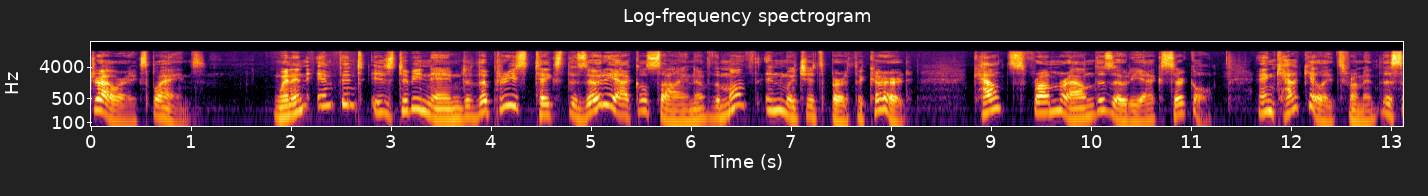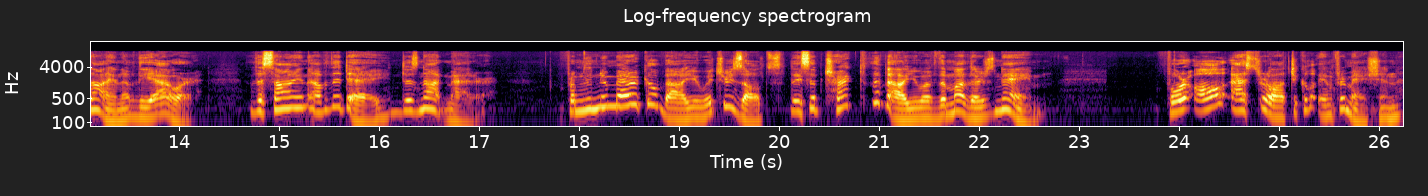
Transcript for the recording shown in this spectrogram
Drower explains. When an infant is to be named, the priest takes the zodiacal sign of the month in which its birth occurred, counts from round the zodiac circle, and calculates from it the sign of the hour. The sign of the day does not matter. From the numerical value which results, they subtract the value of the mother's name. For all astrological information,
